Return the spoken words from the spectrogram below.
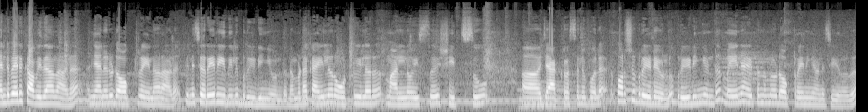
എന്റെ പേര് കവിത എന്നാണ്. ഞാനൊരു ഡോഗ് ട്രെയിനറാണ് പിന്നെ ചെറിയ രീതിയിൽ ബ്രീഡിങ്ങും ഉണ്ട്. നമ്മുടെ കയ്യിൽ rottweiler Malinois Shih Tzu Jack Russell പോലെ കുറച്ച് ബ്രീഡേ ഉള്ളൂ. ബ്രീഡിംഗ് ഉണ്ട്. മെയിനായിട്ട് നമ്മൾ ഡോഗ് ട്രെയിനിങ് ആണ് ചെയ്യുന്നത്.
